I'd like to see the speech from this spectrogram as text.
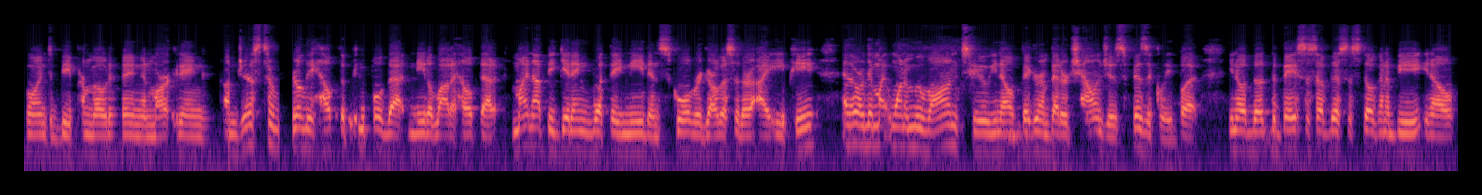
going to be promoting and marketing um, just to really help the people that need a lot of help that might not be getting what they need in school, regardless of their IEP. And or they might want to move on to, you know, bigger and better challenges physically. But, you know, the, the basis of this is still going to be, you know,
